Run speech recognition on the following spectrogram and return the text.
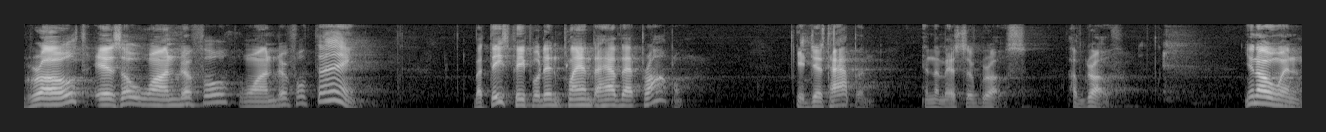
Growth is a wonderful, wonderful thing. But these people didn't plan to have that problem. It just happened in the midst of growth. Of growth. You know, when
